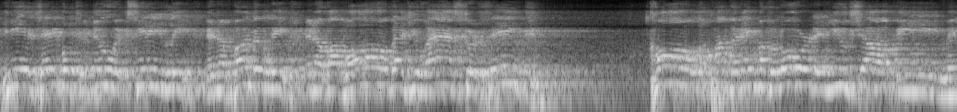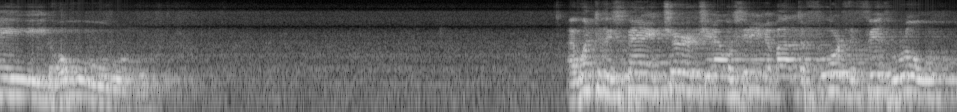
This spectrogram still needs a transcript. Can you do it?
He is able to do exceedingly and abundantly and above all that you ask or think. Call upon the name of the Lord and you shall be made whole. I went to the Hispanic church and I was sitting about the fourth or fifth row.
